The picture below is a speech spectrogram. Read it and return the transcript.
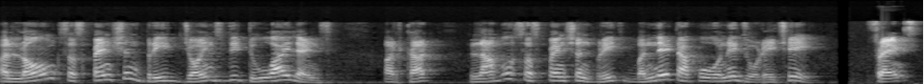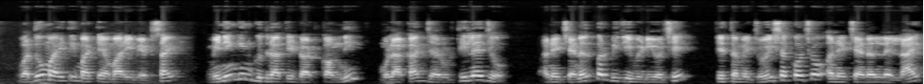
A long suspension bridge joins the two islands અર્થાત, લાંબો સસ્પેન્શન બ્રિજ બંને ટાપુઓને જોડે છે. ફ્રેન્ડ્સ વધુ માહિતી માટે અમારી website meaning in Gujarati dot કોમની મુલાકાત જરૂરથી લેજો અને ચેનલ પર બીજી વીડિયો છે જે તમે જોઈ શકો છો અને ચેનલને લાઇક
